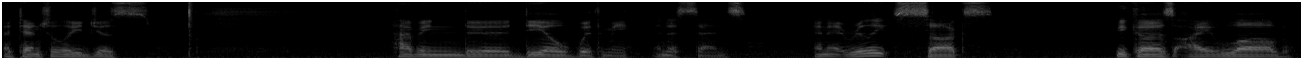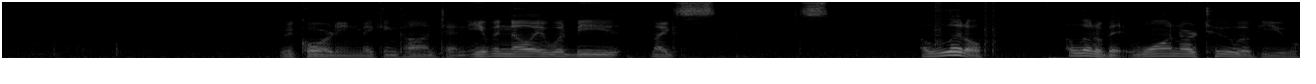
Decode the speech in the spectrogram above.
potentially just having to deal with me in a sense. And it really sucks because I love recording, making content, even though it would be like a little, a little bit, one or two of you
